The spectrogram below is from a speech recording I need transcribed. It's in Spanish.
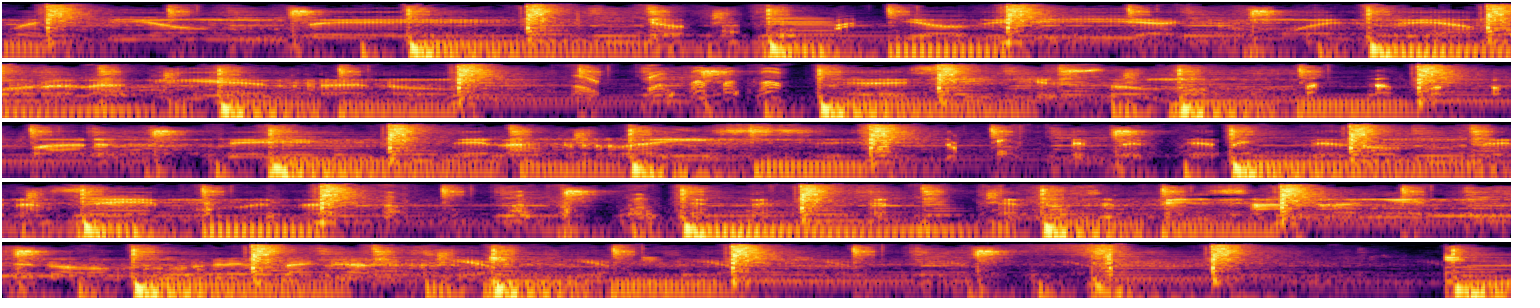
cuestión de, yo, yo diría como es de amor a la tierra, ¿no? Es decir, que somos parte de las raíces de, de- de- de donde nacemos, ¿verdad? Entonces pensando en esto se nos ocurre una canción.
